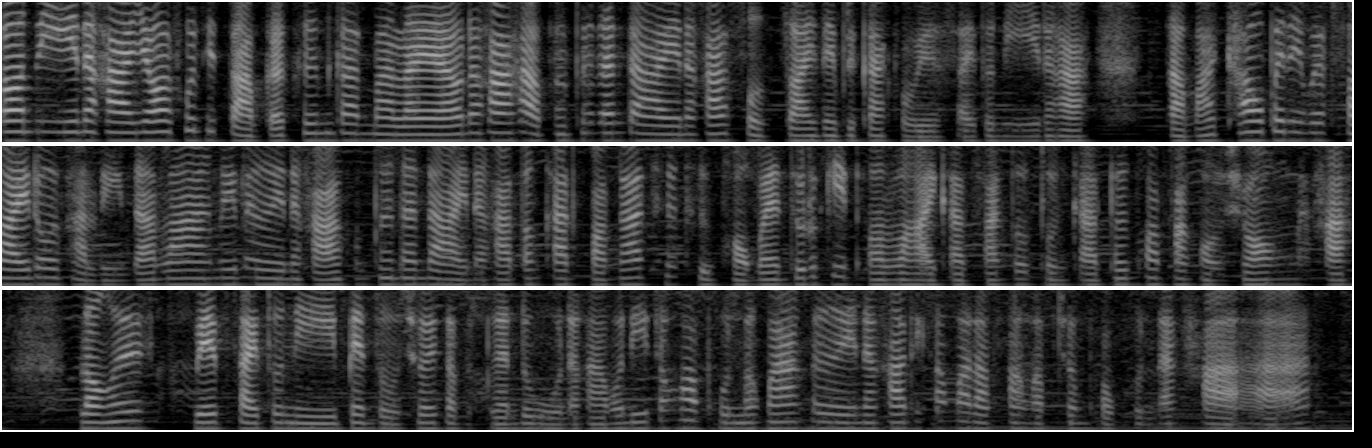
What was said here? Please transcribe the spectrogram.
ตอนนี้นะคะ ยอดผู้ติดตามก็ขึ้นกันมาแล้วนะคะหากเพื่อนๆท่านใดนะคะ สนใจในบริการของเว็บไซต์ตัวนี้นะคะ สามารถเข้าไปในเว็บไซต์โดยผ่านลิงก์ด้านล่างได้เลยนะคะเพื่อนๆท่านใดนะคะ ต้องการความน่าเชื่อถือของแบรนด์ธุรกิจออนไลน์การสร้างตัวตนการเพิ่มความปังของช่องนะคะ ลองให้เว็บไซต์ตัวนี้เป็นตัวช่วยกับเพื่อนๆดูนะคะ วันนี้ต้องขอบคุณมากๆเลยนะคะ ที่เข้ามารับฟังรับชมขอบคุณนะคะ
